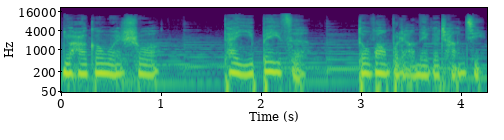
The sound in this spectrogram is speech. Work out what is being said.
女孩跟我说，她一辈子都忘不了那个场景。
